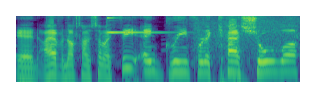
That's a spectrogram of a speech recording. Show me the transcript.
And I have enough time to set my feet and green for the cashola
